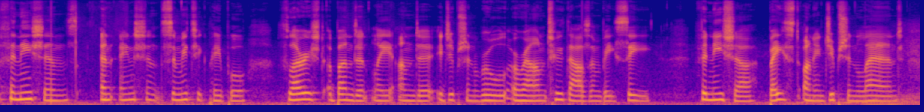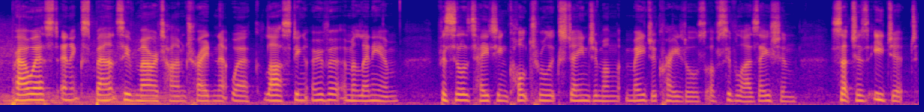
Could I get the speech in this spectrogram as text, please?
Phoenicians, an ancient Semitic people, flourished abundantly under Egyptian rule around 2000 BC. Phoenicia, based on Egyptian land, prowessed an expansive maritime trade network lasting over a millennium, facilitating cultural exchange among major cradles of civilization such as Egypt,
